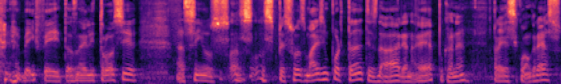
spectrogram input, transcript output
bem feitas, né? Ele trouxe, assim, os, as, as pessoas mais importantes da área na época, né? Para esse congresso.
